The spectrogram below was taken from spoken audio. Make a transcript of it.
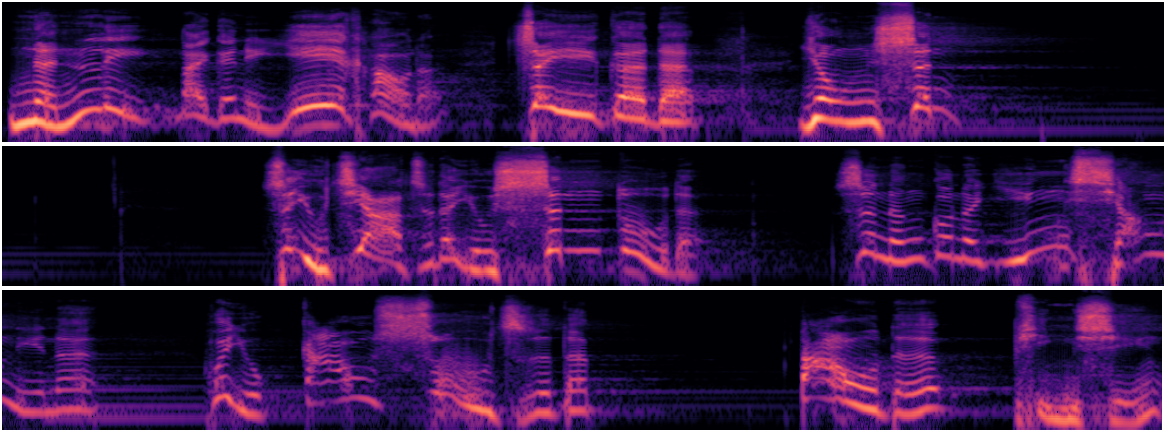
能力，带给你依靠的。这一个的永生是有价值的、有深度的，是能够呢影响你呢，会有高素质的道德品行。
